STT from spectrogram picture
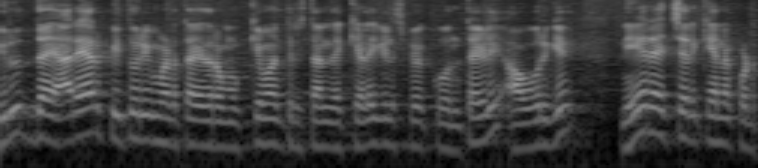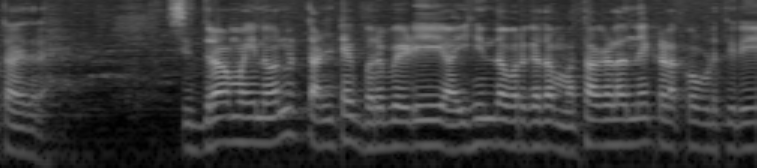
ವಿರುದ್ಧ ಯಾರ್ಯಾರು ಪಿತೂರಿ ಮಾಡ್ತಾ ಇದ್ದಾರೋ, ಮುಖ್ಯಮಂತ್ರಿ ಸ್ಥಾನದ ಕೆಳಗಿಳಿಸ್ಬೇಕು ಅಂತೇಳಿ ಅವ್ರಿಗೆ ನೇರ ಎಚ್ಚರಿಕೆಯನ್ನು ಕೊಡ್ತಾ ಇದ್ದಾರೆ. ಸಿದ್ದರಾಮಯ್ಯನವ್ರನ್ನ ತಂಟೆಗೆ ಬರಬೇಡಿ ಅಹಿಂದ ವರ್ಗದ ಮತಗಳನ್ನೇ ಕಳ್ಕೊಬಿಡ್ತೀರಿ,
